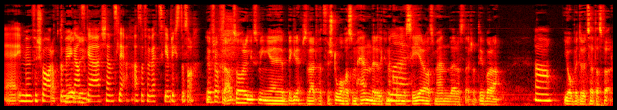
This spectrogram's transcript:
eh, immunförsvar och de är ju Ja, det- ganska känsliga. Alltså för vätskebrist och så. Ja, framförallt så har du liksom inget begreppsvärde för att förstå vad som händer eller kunna Nej. kommunicera vad som händer och sådär. Så att det är bara Ja. jobbigt att utsättas för.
